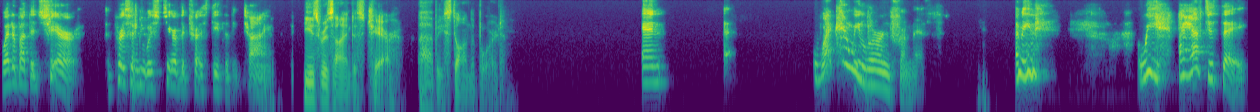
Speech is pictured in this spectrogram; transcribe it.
What about the chair, the person who was chair of the trustees at the time? He's resigned as chair, uh, but he's still on the board. And what can we learn from this? I mean, we, I have to say,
